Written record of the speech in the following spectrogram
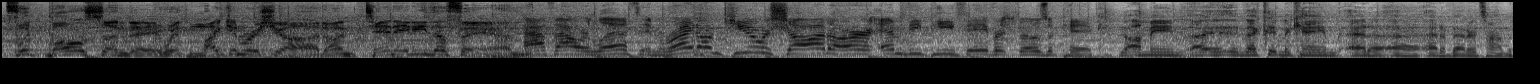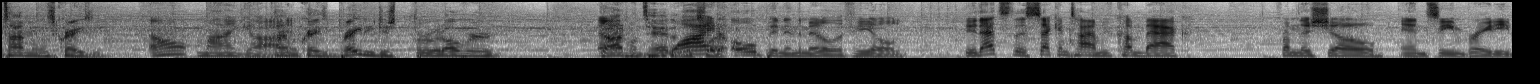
Football Sunday with Mike and Rashad on 1080 The Fan. Half hour left, and right on cue, Rashad, our MVP favorite, throws a pick. I mean, uh, that couldn't have came at a uh, at a better time. The timing was crazy. Oh my God! Timing crazy. Brady just threw it over Godwin's head. Uh, wide like. open in the middle of the field, dude. That's the second time we've come back from this show and seen Brady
